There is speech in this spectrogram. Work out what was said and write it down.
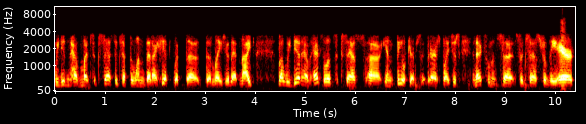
we didn't have much success except the one that I hit with the, the laser that night. But we did have excellent success uh, in field trips at various places, and excellent su- success from the air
